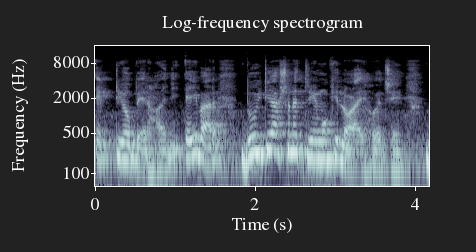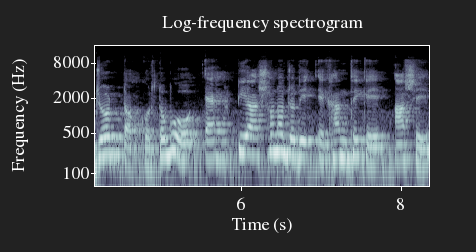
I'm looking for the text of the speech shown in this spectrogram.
একটিও বের হয়নি। এইবার দুইটি আসনে ত্রিমুখী লড়াই হয়েছে। জোট টক্কর তবুও একটি আসনও যদি এখান থেকে আসে,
